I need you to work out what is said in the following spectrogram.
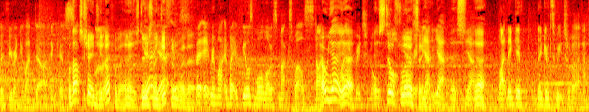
with your innuendo. I think it's. But that's such a good changing it up a bit, isn't it? It's doing Yeah, something yeah, different with it. But it remind, but it feels more Lois Maxwell style. Oh, yeah, like yeah. Original. It's still flirting. yeah. Yeah, yeah, It's- yeah, yeah. Like they give they give to each other. I,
